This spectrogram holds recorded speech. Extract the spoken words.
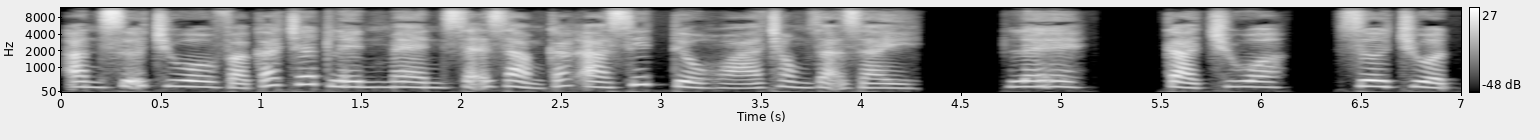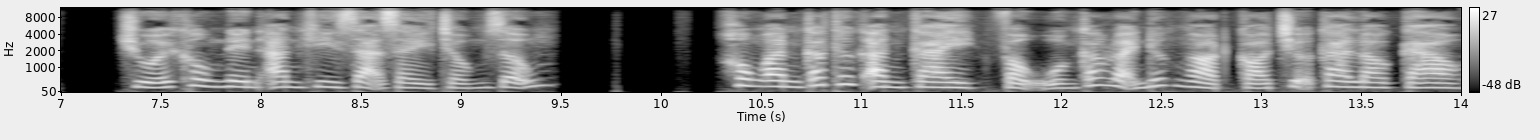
Ăn sữa chua và các chất lên men sẽ giảm các axit tiêu hóa trong dạ dày. Lê, cà chua, dưa chuột, chuối không nên ăn khi dạ dày trống rỗng. Không ăn các thức ăn cay và uống các loại nước ngọt có chữa calo cao.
